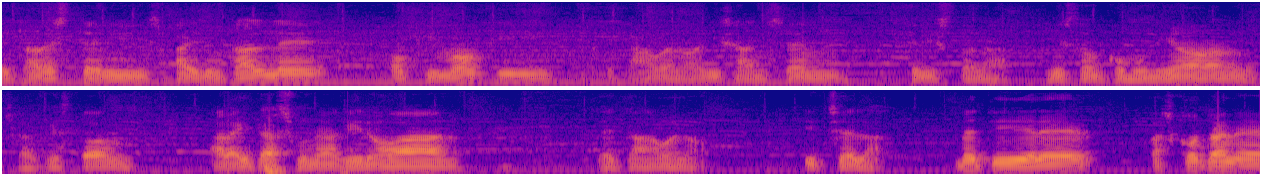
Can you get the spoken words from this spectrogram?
eta beste bi spairu talde, Oki Moki, eta bueno, hori izan zen kristona, kriston komunion, osea, kriston araitasuna giroan, eta bueno, itxela. Beti ere, askotan, e,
